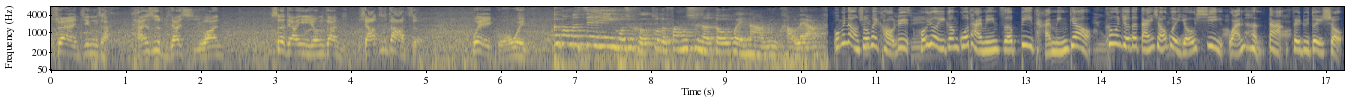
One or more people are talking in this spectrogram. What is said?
虽然精彩，还是比较喜欢《射雕英雄传》里侠之大者，为国为民。各方的建议或是合作的方式呢，都会纳入考量。国民党说会考虑，侯友谊跟郭台铭则避谈民调。柯文哲的胆小鬼游戏玩很大，费率对手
